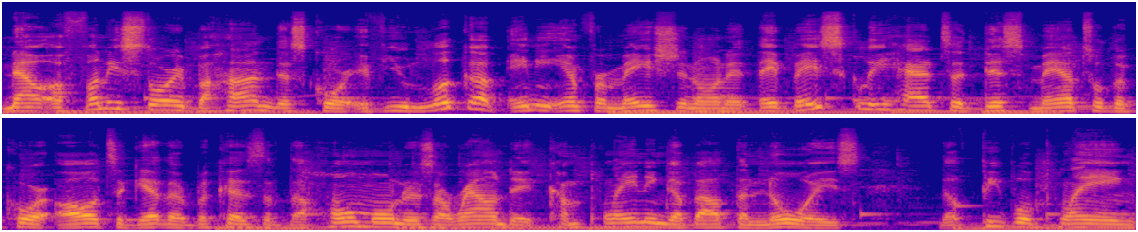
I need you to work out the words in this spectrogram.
Now, a funny story behind this court, if you look up any information on it, they basically had to dismantle the court altogether because of the homeowners around it complaining about the noise the people playing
